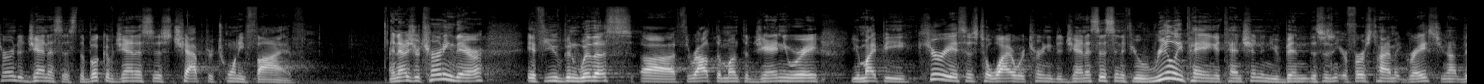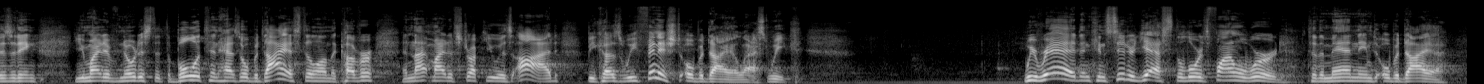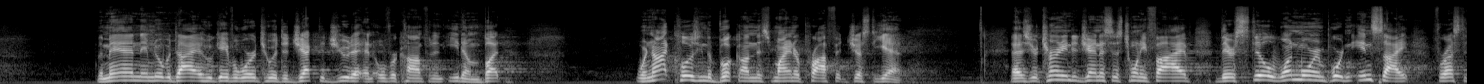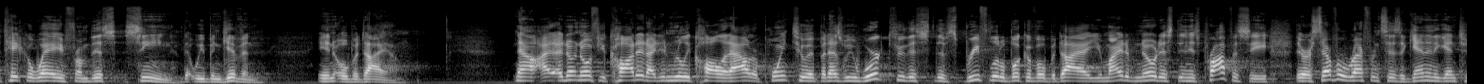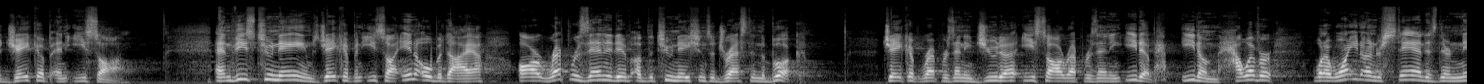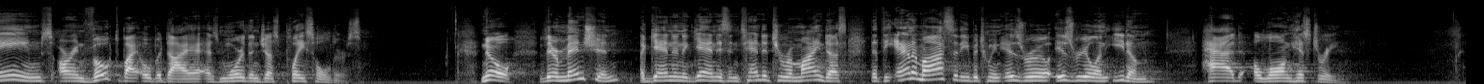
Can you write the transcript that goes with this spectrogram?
turn to Genesis, the book of Genesis, chapter 25. And as you're turning there, if you've been with us uh, throughout the month of January, you might be curious as to why we're turning to Genesis. And if you're really paying attention and you've been, this isn't your first time at Grace, you're not visiting, you might have noticed that the bulletin has Obadiah still on the cover, and that might have struck you as odd because we finished Obadiah last week. We read and considered, yes, the Lord's final word to the man named Obadiah the man named Obadiah who gave a word to a dejected Judah and overconfident Edom. But we're not closing the book on this minor prophet just yet. As you're turning to Genesis 25, there's still one more important insight for us to take away from this scene that we've been given in Obadiah. Now, I, don't know if you caught it. I didn't really call it out or point to it, but as we worked through this, this brief little book of Obadiah, you might have noticed in his prophecy there are several references again and again to Jacob and Esau. And these two names, Jacob and Esau, in Obadiah, are representative of the two nations addressed in the book. Jacob representing Judah, Esau representing Edom. However, what I want you to understand is their names are invoked by Obadiah as more than just placeholders. No, their mention again and again is intended to remind us that the animosity between Israel, Israel and Edom had a long history.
